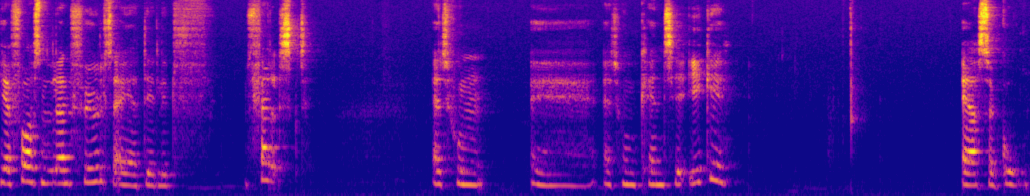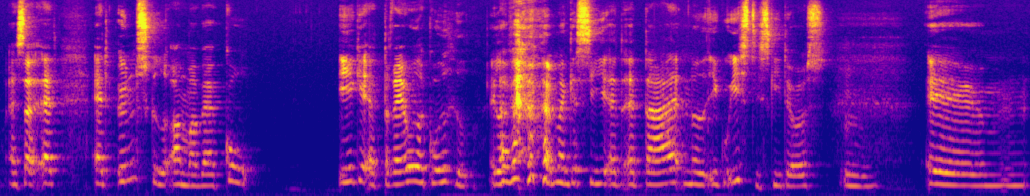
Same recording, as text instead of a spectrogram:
jeg får sådan en eller anden følelse af, at det er lidt falskt. At hun, øh, at hun kanskje ikke er så god. Altså, at, at ønsket om at være god ikke er drevet af godhed. Eller hvad, hvad man kan sige, at, at der er noget egoistisk i det også. Mm. Øhm,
